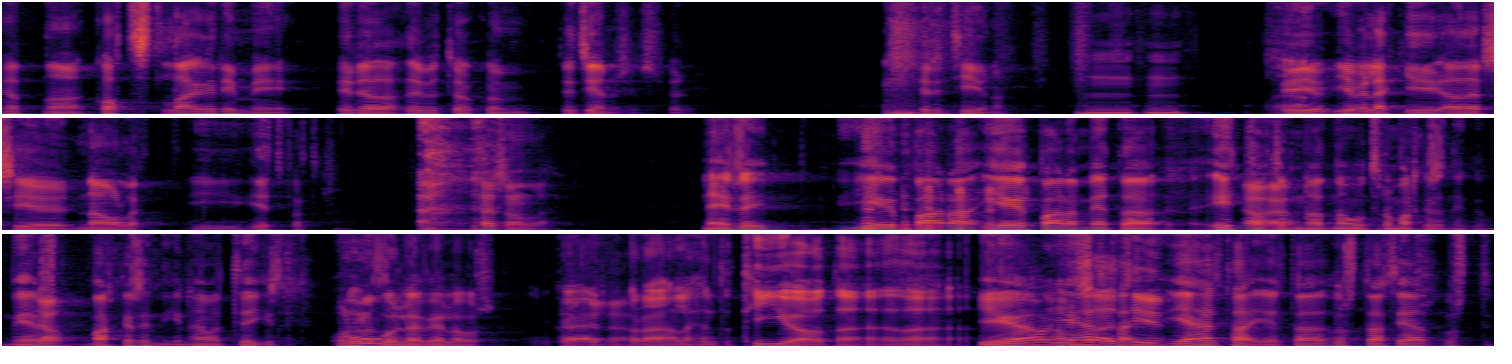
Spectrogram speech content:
hérna, gott slagrými fyrir það þegar við tökum The Genesis fyrir, fyrir tíuna. Mm -hmm. ég, ég vil ekki að það séu nálægt í It-faktor persónulega. Nei, eins og ég, ég er bara ég er bara að meta Já, yttfaktorinn hérna út frá markasetningu mér Já. finnst markasetningin hafa tekist ógulega vel á þessu. Hvað er bara að henda tíu á þetta eða Já, ég held, það, ég held það, ég held að, þú veist, að því að þú veist,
